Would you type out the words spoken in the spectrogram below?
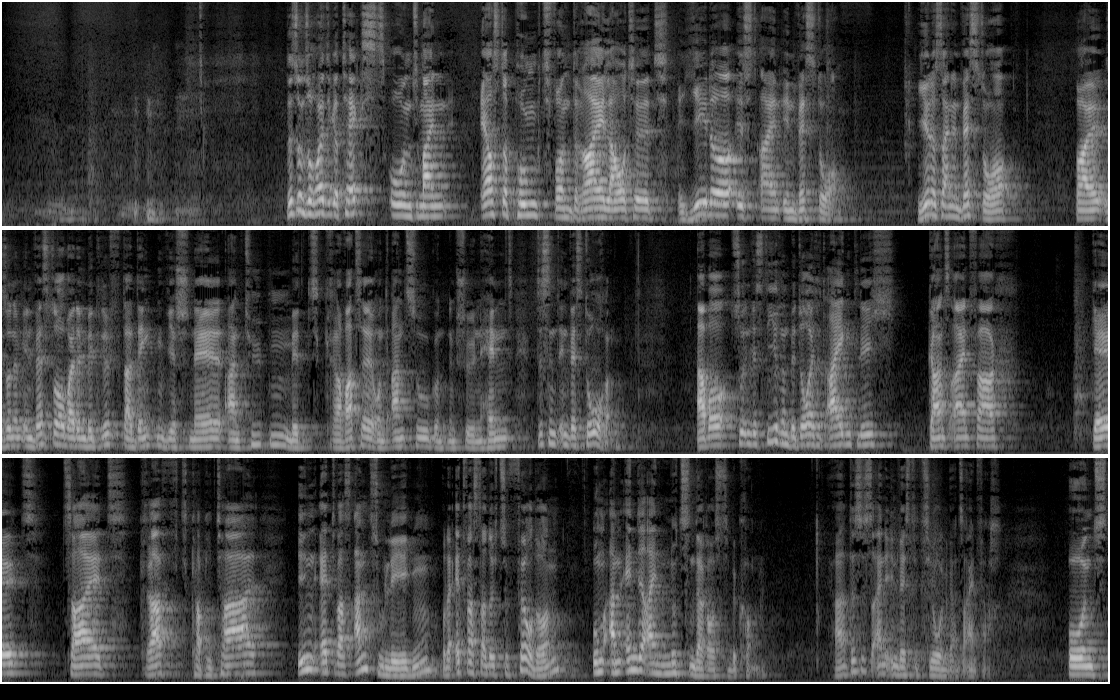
Das ist unser heutiger Text und mein erster Punkt von drei lautet, jeder ist ein Investor. Jeder ist ein Investor. Bei so einem Investor, bei dem Begriff, da denken wir schnell an Typen mit Krawatte und Anzug und einem schönen Hemd. Das sind Investoren. Aber zu investieren bedeutet eigentlich ganz einfach Geld, Zeit, Kraft, Kapital in etwas anzulegen oder etwas dadurch zu fördern, um am Ende einen Nutzen daraus zu bekommen. Ja, das ist eine Investition, ganz einfach. Und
